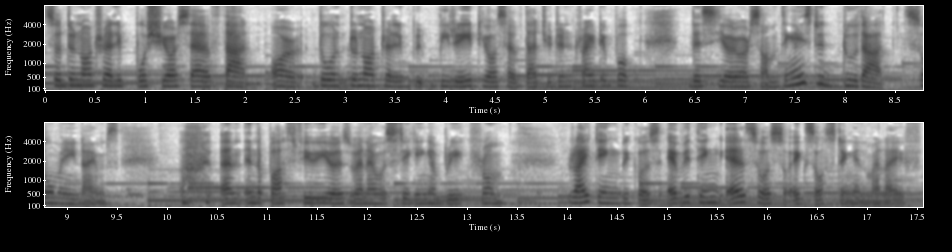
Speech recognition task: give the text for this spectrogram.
so do not really push yourself that or don't do not really berate yourself that you didn't write a book this year or something. I used to do that so many times. And in the past few years when i was taking a break from writing because everything else was so exhausting in my life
